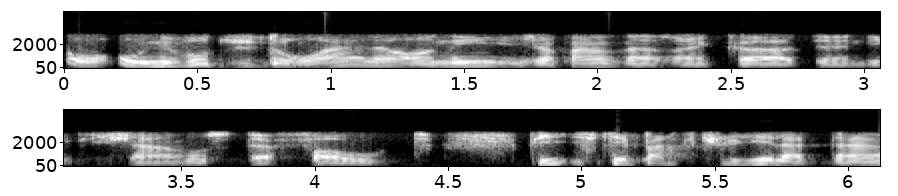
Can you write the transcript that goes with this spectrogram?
au, au niveau du droit, là, on est, je pense, dans un cas de négligence, de faute, Puis ce qui est particulier là-dedans,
